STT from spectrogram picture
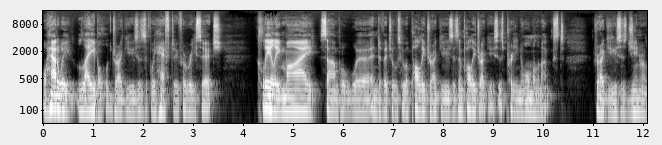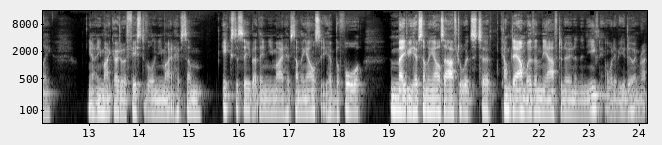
Or how do we label drug users if we have to for research? Clearly, my sample were individuals who were polydrug users, and polydrug use is pretty normal amongst drug users generally. You know, you might go to a festival and you might have some ecstasy, but then you might have something else that you have before maybe you have something else afterwards to come down with in the afternoon and in the evening or whatever you're doing, right?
